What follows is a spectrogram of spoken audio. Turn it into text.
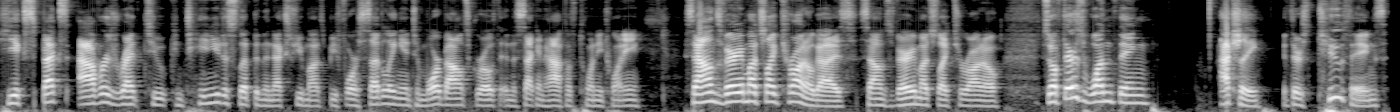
He expects average rent to continue to slip in the next few months before settling into more balanced growth in the second half of 2020. Sounds very much like Toronto, guys. Sounds very much like Toronto. So if there's one thing, actually, if there's two things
